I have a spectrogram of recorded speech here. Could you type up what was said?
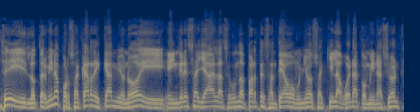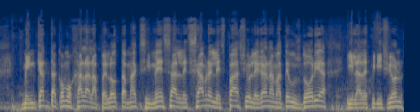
Sí, lo termina por sacar de cambio, ¿no? Y, e ingresa ya a la segunda parte Santiago Muñoz. Aquí la buena combinación. Me encanta cómo jala la pelota Maxi Mesa, le, se abre el espacio, le gana Mateus Doria y la definición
